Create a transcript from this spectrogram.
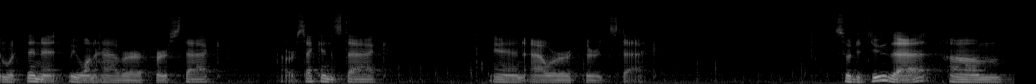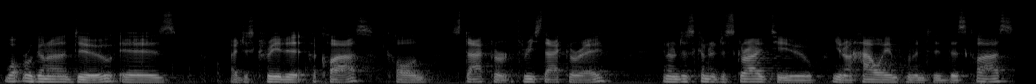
and within it we want to have our first stack, our second stack, and our third stack. So to do that, um, what we're gonna do is I just created a class called stack or three stack array and I'm just going to describe to you, you know, how I implemented this class.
